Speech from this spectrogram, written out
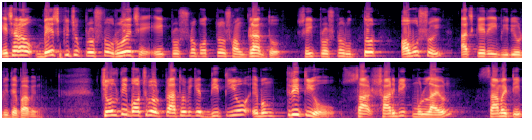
এছাড়াও বেশ কিছু প্রশ্ন রয়েছে। এই প্রশ্নপত্র সংক্রান্ত সেই প্রশ্নের উত্তর অবশ্যই আজকের এই ভিডিওটিতে পাবেন। চলতি বছর প্রাথমিকের দ্বিতীয় এবং তৃতীয় সার্বিক মূল্যায়ন, সামেটিভ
